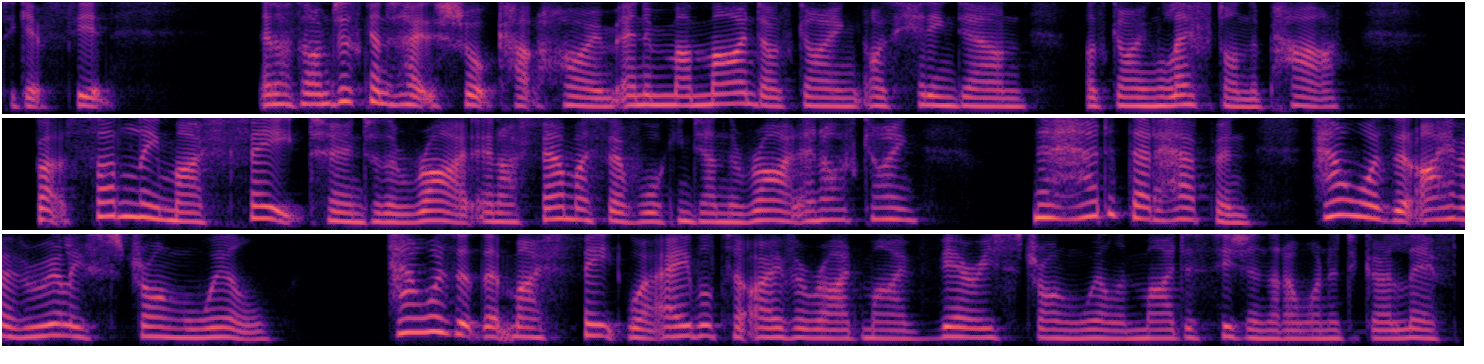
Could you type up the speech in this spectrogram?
to get fit. And I thought, I'm just going to take the shortcut home. And in my mind, I was going, I was heading down, I was going left on the path. But suddenly my feet turned to the right and I found myself walking down the right. And I was going, now, how did that happen? How was it? I have a really strong will. How was it that my feet were able to override my very strong will and my decision that I wanted to go left?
